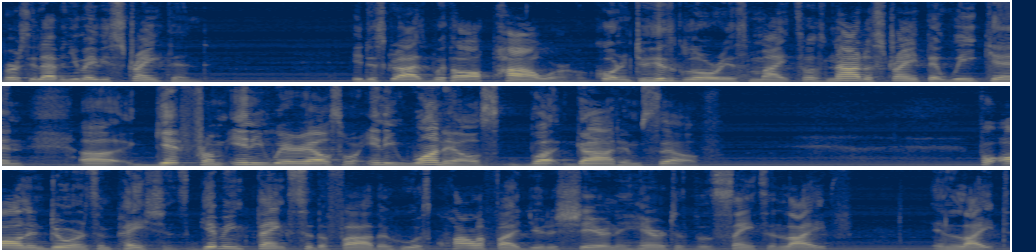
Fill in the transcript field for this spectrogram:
verse 11, you may be strengthened. He describes with all power according to his glorious might. So it's not a strength that we can uh, get from anywhere else or anyone else but God himself. For all endurance and patience, giving thanks to the Father who has qualified you to share in the inheritance of the saints in life, in light.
